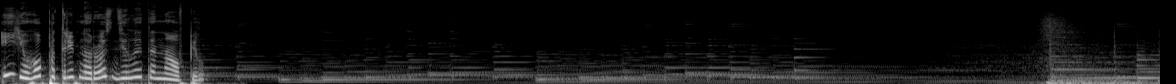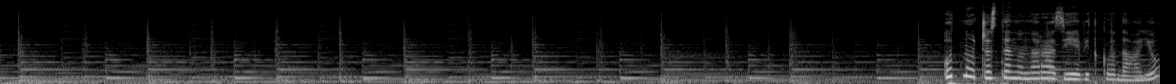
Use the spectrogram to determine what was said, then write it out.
і його потрібно розділити навпіл. Одну частину наразі я відкладаю,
